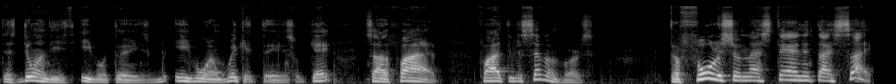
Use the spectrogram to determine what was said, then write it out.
that's doing these evil things, evil and wicked things, okay? Psalms 5, 5 through the 7th verse. The foolish shall not stand in thy sight.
